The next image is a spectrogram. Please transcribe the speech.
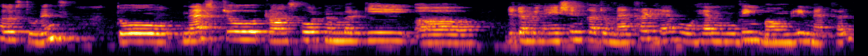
हेलो स्टूडेंट्स तो नेक्स्ट जो ट्रांसपोर्ट नंबर की डिटर्मिनेशन का जो मेथड है वो है मूविंग बाउंड्री मेथड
